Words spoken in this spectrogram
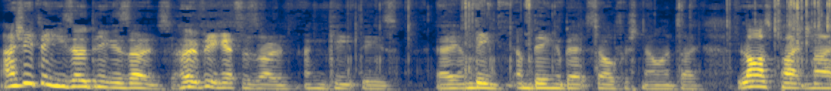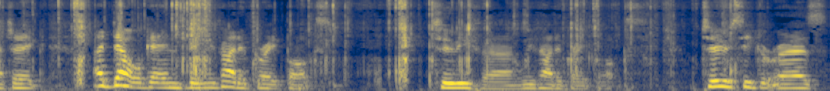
I actually think he's opening his own, so hopefully he gets his own. I can keep these. Okay, I'm being I'm being a bit selfish now, aren't I? Last pack magic. I doubt we'll get anything. We've had a great box. To be fair, we've had a great box. Two secret rares.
